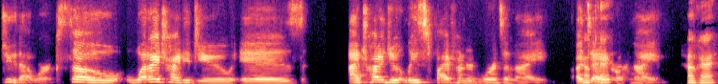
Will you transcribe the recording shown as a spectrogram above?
do that work so what i try to do is i try to do at least 500 words a night a okay. day or a night okay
